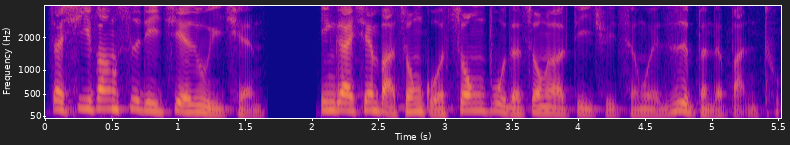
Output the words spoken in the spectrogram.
在西方势力介入以前，应该先把中国中部的重要地区成为日本的版图。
